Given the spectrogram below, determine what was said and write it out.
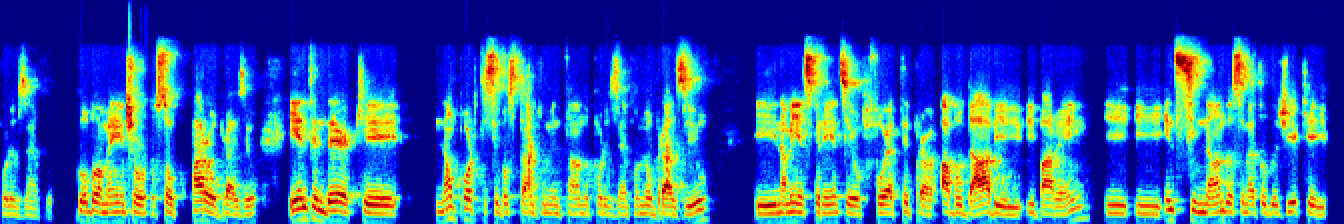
por exemplo, globalmente ou só para o Brasil, e entender que não importa se você está implementando, por exemplo, no Brasil, e na minha experiência eu fui até para Abu Dhabi e Bahrein e, e, ensinando essa metodologia que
